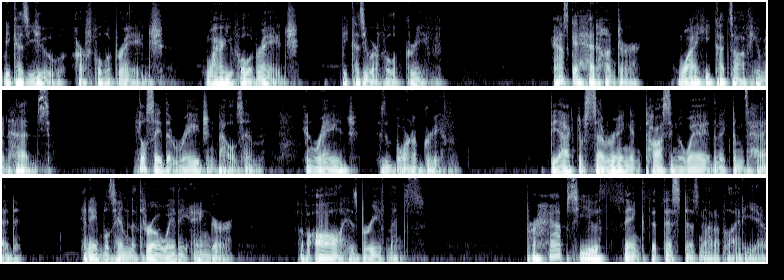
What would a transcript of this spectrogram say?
Because you are full of rage. Why are you full of rage? Because you are full of grief. Ask a headhunter why he cuts off human heads. He'll say that rage impels him, and rage is born of grief. The act of severing and tossing away the victim's head enables him to throw away the anger of all his bereavements. Perhaps you think that this does not apply to you.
